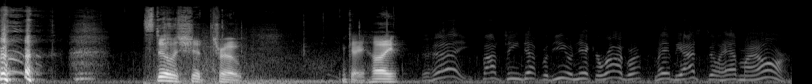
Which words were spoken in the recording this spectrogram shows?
Still a shit throw. Okay, hi. Teamed up with you in Nicaragua, maybe I'd still have my arm.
